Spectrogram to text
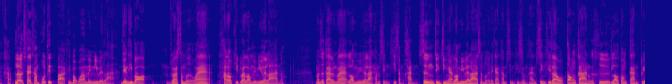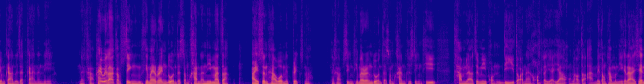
นะครับเลิกใช้คำพูดติดปากที่บอกว่าไม่มีเวลา อย่างที่บอกมาเสมอว่าถ้าเราคิดว่าเราไม่มีเวลาเนาะมันจะกลายเป็นว่าเราไม่มีเวลาทำสิ่งที่สำคัญ ซึ่งจริงๆอะเรามีเวลาเสมอในการทำสิ่งที่สำคัญ สิ่งที่เราต้องการก็คือเราต้องการเตรียมการหรือจัดการนั่นเองนะครับให้เวลากับสิ่งที่ไม่เร่งด่วนแต่สำคัญ อันนี้มาจาก Eisenhower Matrix เนอะนะครับสิ่งที่ไม่เร่งด่วนแต่สำคัญคือสิ่งที่ทำแล้วจะมีผลดีต่ออนาคตระยะยาวของเราแต่อาจไม่ต้องทำวันนี้ก็ได้ เช่น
